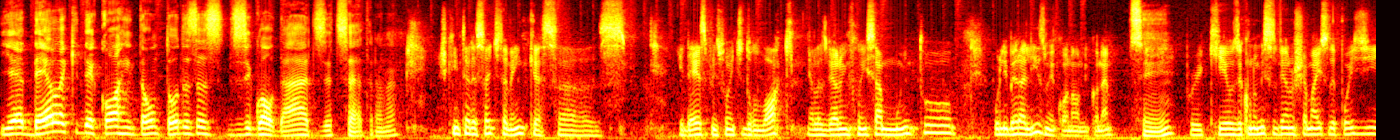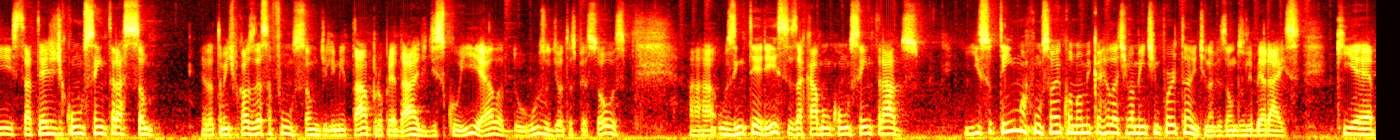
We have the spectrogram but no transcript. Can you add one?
e é dela que decorre, então, todas as desigualdades, etc, né? Acho que é interessante também que essas ideias, principalmente do Locke, elas vieram influenciar muito o liberalismo econômico, né? Sim. Porque os economistas vieram chamar isso depois de estratégia de concentração. Exatamente por causa dessa função de limitar a propriedade, de excluir ela do uso de outras pessoas, ah, os interesses acabam concentrados. E isso tem uma função econômica relativamente importante na visão dos liberais, que é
